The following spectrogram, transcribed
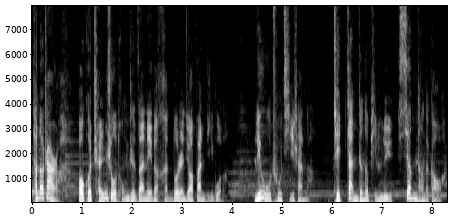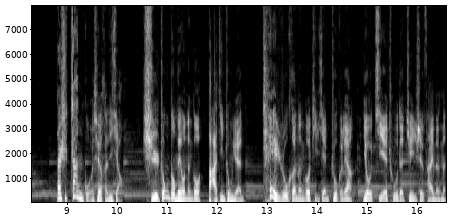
谈到这儿啊。包括陈寿同志在内的很多人就要犯嘀咕了：六出祁山呐，这战争的频率相当的高啊，但是战果却很小，始终都没有能够打进中原，这如何能够体现诸葛亮有杰出的军事才能呢？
